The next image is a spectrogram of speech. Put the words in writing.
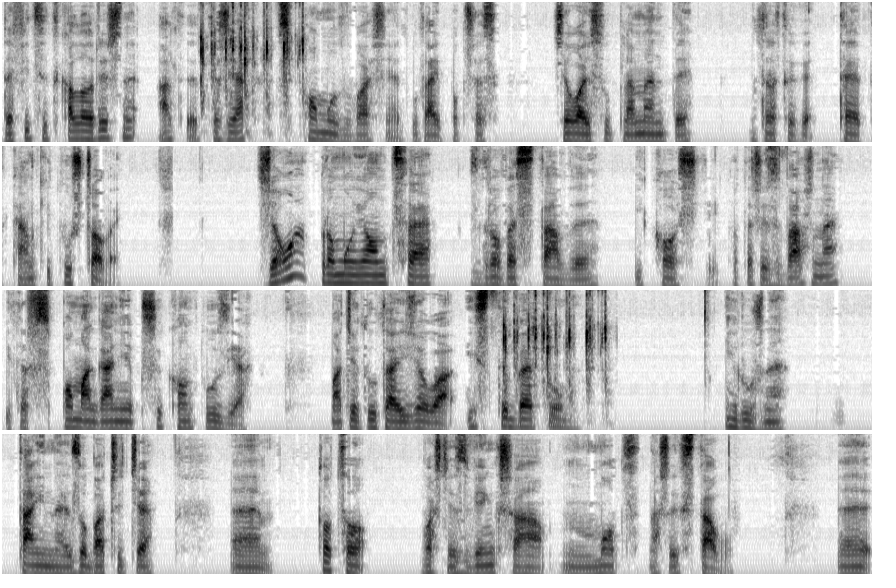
deficyt kaloryczny, ale te- też jak wspomóc właśnie tutaj poprzez zioła i suplementy utratę tkanki tłuszczowej. Zioła promujące zdrowe stawy i kości. To też jest ważne i też wspomaganie przy kontuzjach. Macie tutaj zioła i z Tybetu i różne tajne, zobaczycie e, to, co właśnie zwiększa moc naszych stawów. E,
